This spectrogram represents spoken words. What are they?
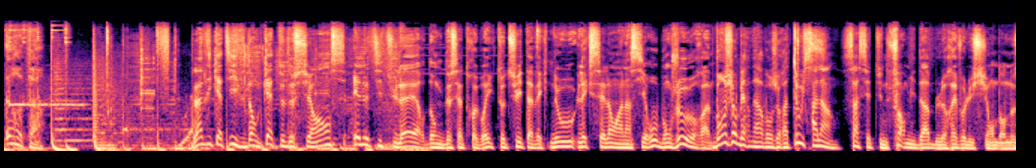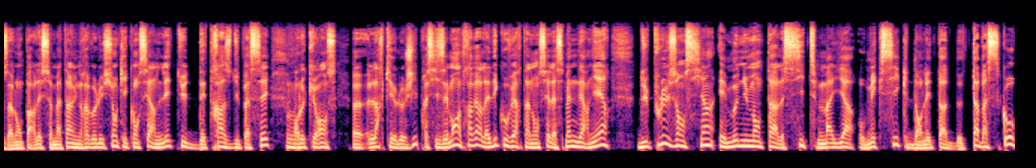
Europe 1. L'indicatif d'enquête de science et le titulaire donc de cette rubrique tout de suite avec nous, l'excellent Alain Sirou. Bonjour. Bonjour Bernard, bonjour à tous. Alain, ça c'est une formidable révolution dont nous allons parler ce matin, une révolution qui concerne l'étude des traces du passé, Mmh. en l'occurrence euh, l'archéologie précisément, à travers la découverte annoncée la semaine dernière du plus ancien et monumental site maya au Mexique dans l'état de Tabasco.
